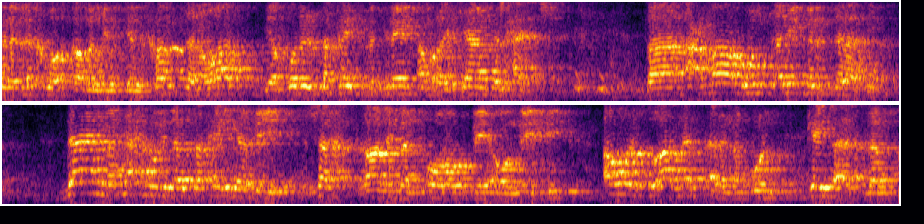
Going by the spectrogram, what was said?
من الإخوة قبل يمكن خمس سنوات يقول التقيت باثنين أمريكان في الحج فأعمارهم قريب من الثلاثين دائما نحن إذا التقينا بشخص غالبا أوروبي أو أمريكي أول سؤال نسأل نقول كيف أسلمت؟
